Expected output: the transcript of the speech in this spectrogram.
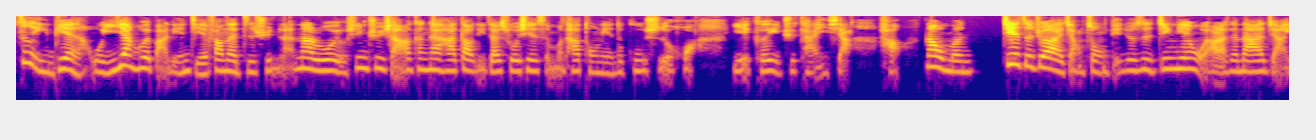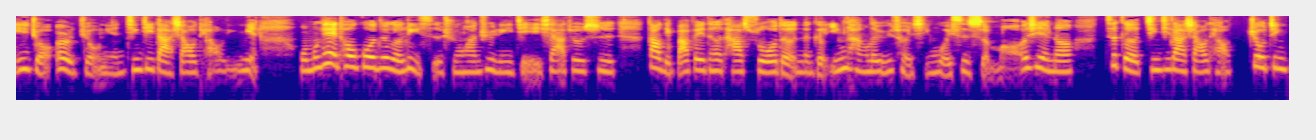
这个影片啊，我一样会把链接放在资讯栏。那如果有兴趣想要看看他到底在说些什么，他童年的故事的话，也可以去看一下。好，那我们。接着就要来讲重点，就是今天我要来跟大家讲一九二九年经济大萧条里面，我们可以透过这个历史循环去理解一下，就是到底巴菲特他说的那个银行的愚蠢行为是什么，而且呢，这个经济大萧条究竟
